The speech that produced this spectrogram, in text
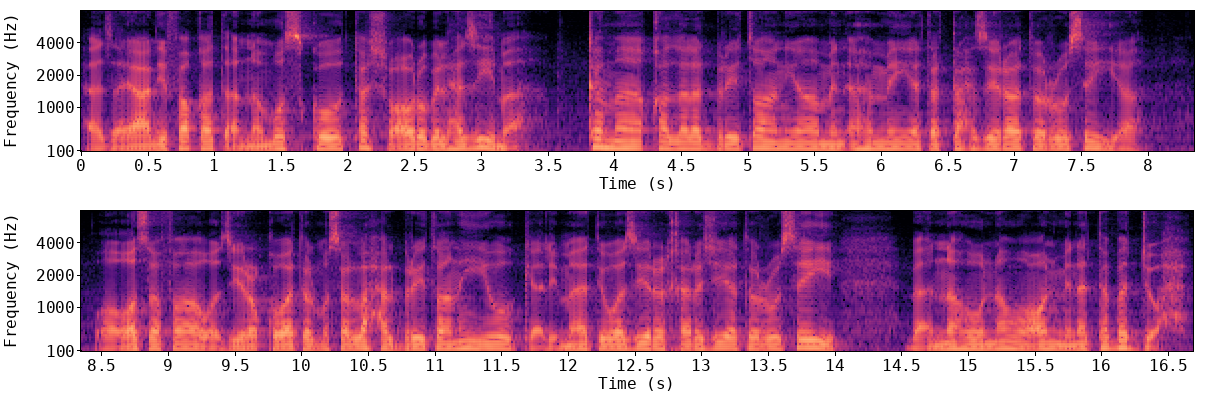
هذا يعني فقط أن موسكو تشعر بالهزيمة كما قللت بريطانيا من أهمية التحذيرات الروسية ووصف وزير القوات المسلحة البريطاني كلمات وزير الخارجية الروسي بأنه نوع من التبجح.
